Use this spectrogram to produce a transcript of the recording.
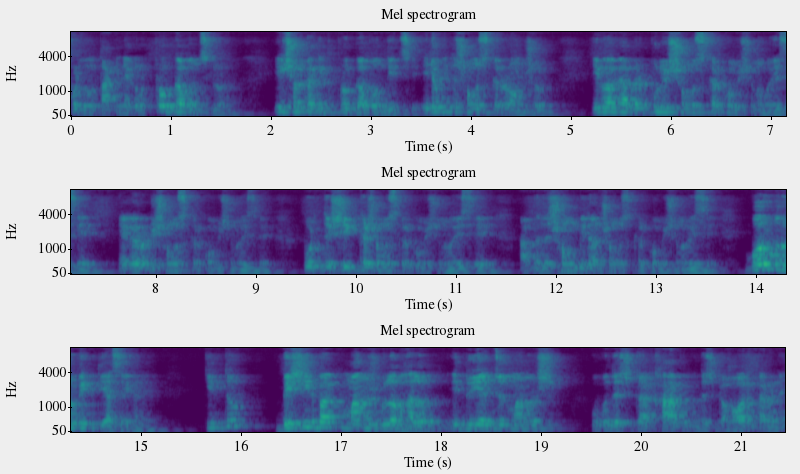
পর্যন্ত তাকে নিয়ে কোনো প্রজ্ঞাপন ছিল না। এই সরকার কিন্তু প্রজ্ঞাপন দিচ্ছে। এটাও কিন্তু সংস্কারের অংশ। এভাবে আবার পুলিশ সংস্কার কমিশন হয়েছে, এগারোটি সংস্কার কমিশন হয়েছে। প্রত্যেক শিক্ষা সংস্কার কমিশন হয়েছে, আপনাদের সংবিধান সংস্কার কমিশন হয়েছে, বড় বড় ব্যক্তি আছে এখানে। কিন্তু বেশিরভাগ মানুষগুলো ভালো, এই দুই একজন মানুষ উপদেষ্টা, খারাপ উপদেষ্টা হওয়ার কারণে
